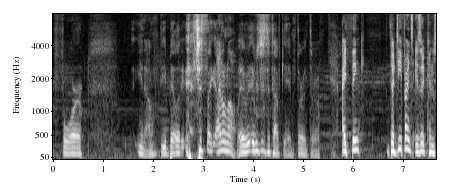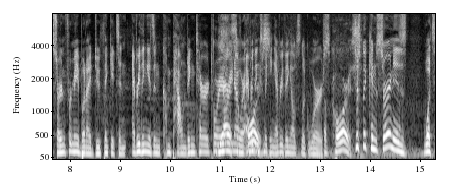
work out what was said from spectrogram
for you know the ability it's just like i don't know it, it was just a tough game through and through I think the defense is a concern for me, but I do think it's in everything is in compounding territory Yes, right now, where everything's making everything else look worse. Of course. Just the concern is what's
